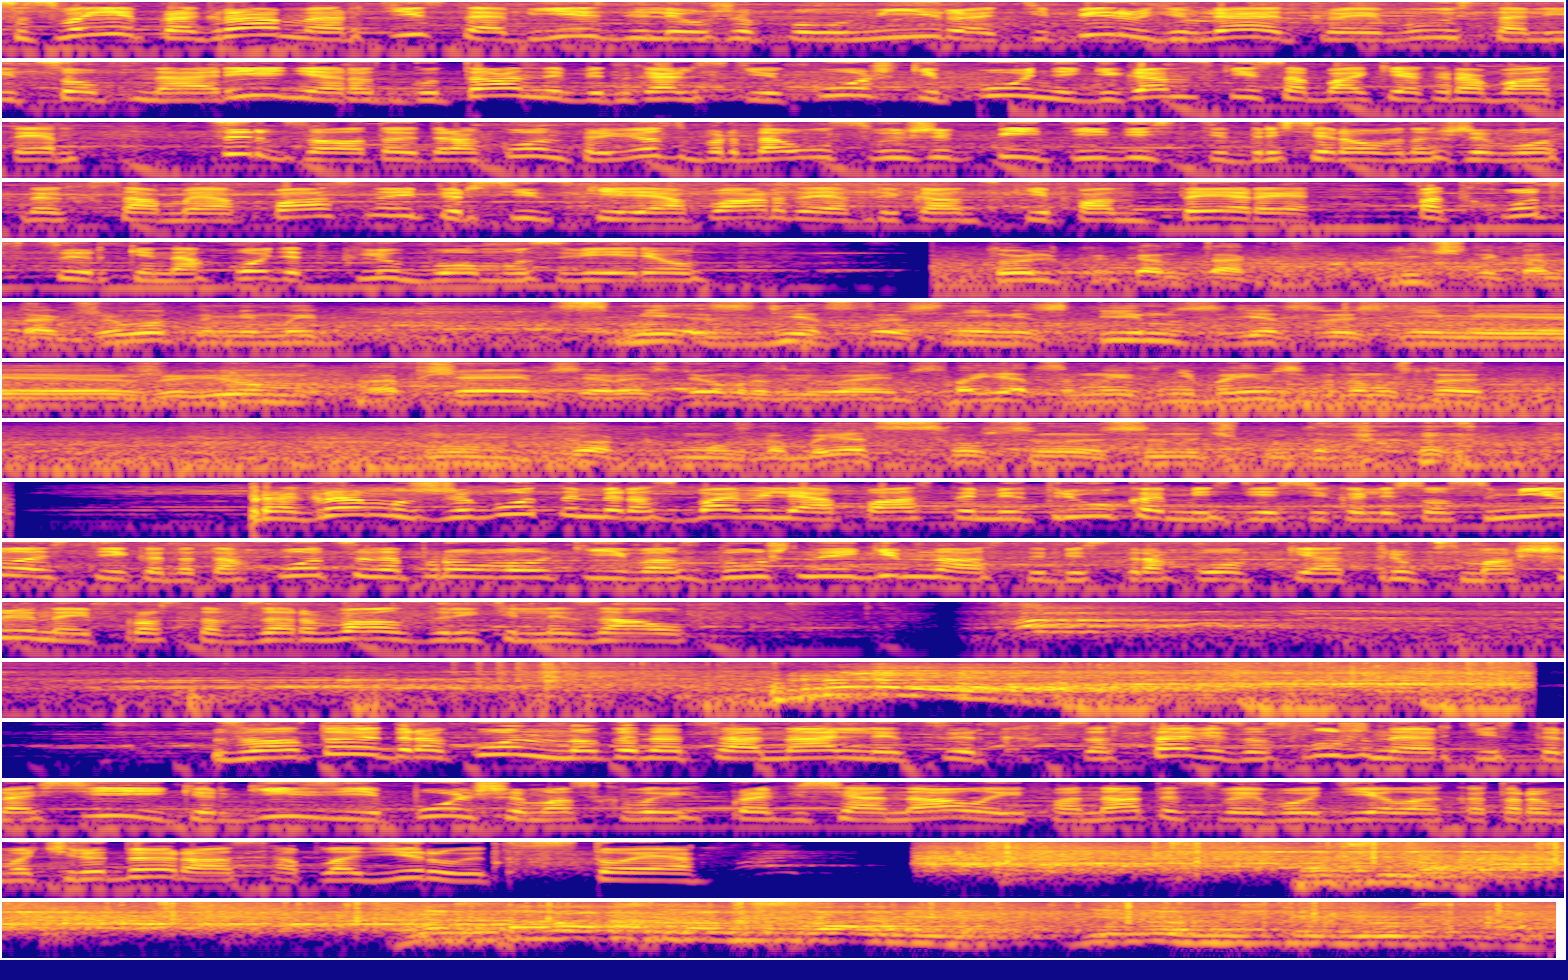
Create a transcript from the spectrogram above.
Со своей программой артисты объездили уже полмира. Теперь удивляют краевую столицу. На арене орангутаны, бенгальские кошки, пони, гигантские собаки-акробаты. Цирк «Золотой дракон» привез в Барнаул свыше 50 дрессированных животных. Самые опасные – персидские леопарды и африканские пантеры. Подход в цирке находят к любому зверю. Только контакт, личный контакт с животными. Мы с детства с ними спим, с детства с ними живем, общаемся, растем, развиваемся. Бояться мы их не боимся, потому что, ну, как можно бояться, собственно, сыночку там. Программу с животными разбавили опасными трюками. Здесь и колесо смелости, и канатоходцы на проволоке, и воздушные гимнасты без страховки. А трюк с машиной просто взорвал зрительный зал. «Золотой дракон» – многонациональный цирк. В составе заслуженные артисты России, Киргизии, Польши, Москвы, профессионалы и фанаты своего дела, которым в очередной раз аплодируют стоя. Спасибо. Расставаться нам с вами немножечко грустно.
